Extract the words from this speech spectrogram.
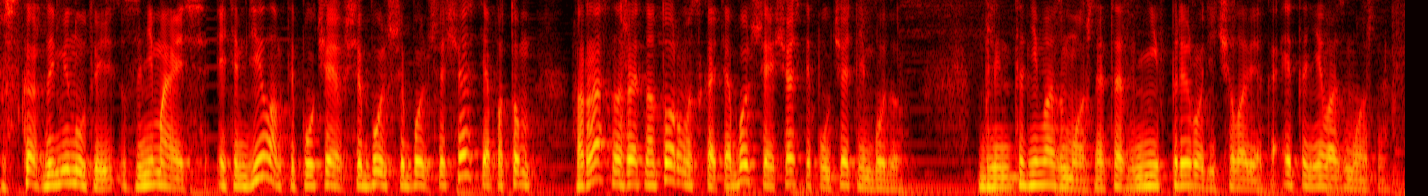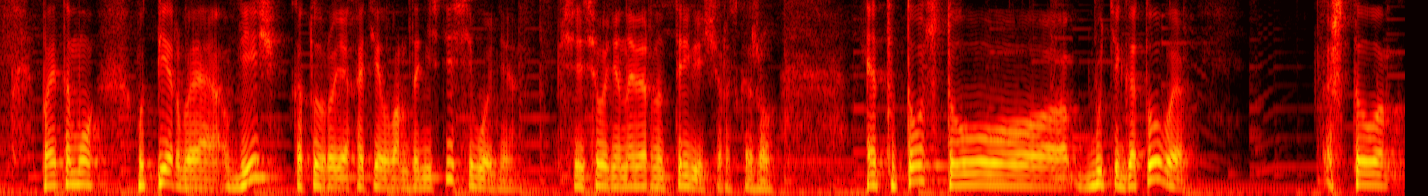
с каждой минутой, занимаясь этим делом, ты получаешь все больше и больше счастья, а потом раз нажать на тормоз и сказать, а больше я счастья получать не буду. Блин, это невозможно, это не в природе человека, это невозможно. Поэтому вот первая вещь, которую я хотел вам донести сегодня, сегодня, наверное, три вещи расскажу, это то, что будьте готовы, что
